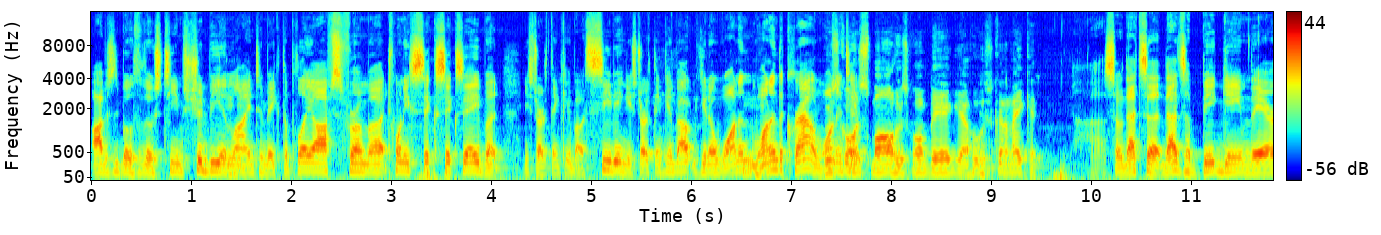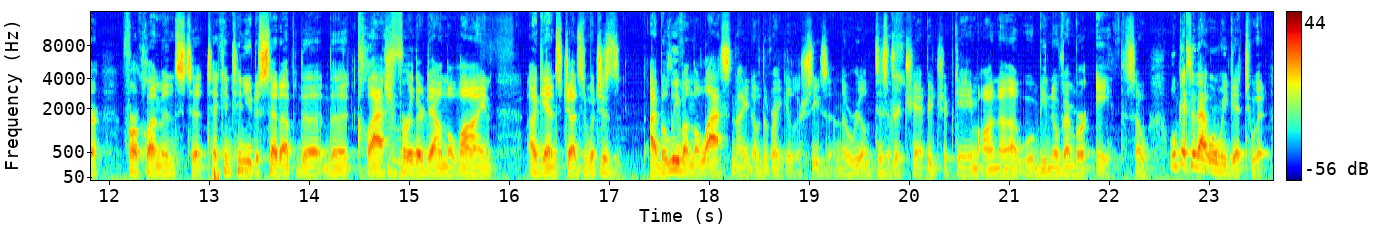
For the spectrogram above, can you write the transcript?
Obviously, both of those teams should be in mm-hmm. line to make the playoffs from uh, 26-6A. But you start thinking about seeding. You start thinking about you know wanting mm-hmm. wanting the crown. Who's going to, small? Who's going big? Yeah. Who's going to make it? Uh, so that's a that's a big game there for Clemens to, to continue to set up the the clash mm-hmm. further down the line against Judson, which is I believe, on the last night of the regular season. The real district yes. championship game on uh, will be November 8th. So we'll get to that when we get to it.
